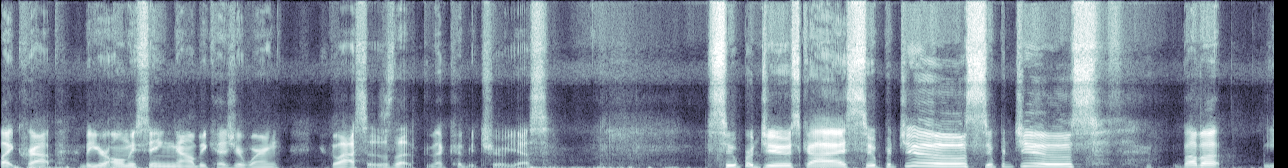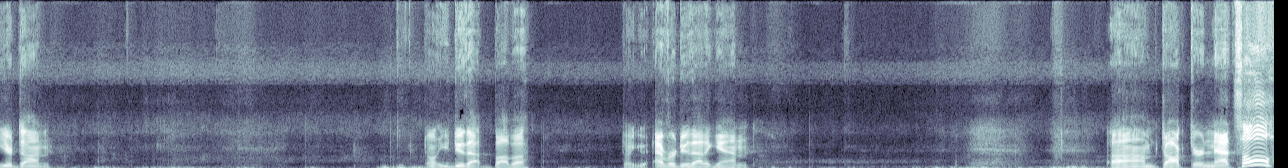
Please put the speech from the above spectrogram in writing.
like crap, but you're only seeing now because you're wearing glasses? That, that could be true, yes. Super juice, guys. Super juice. Super juice. Bubba, you're done. Don't you do that, Bubba. Don't you ever do that again. Um, Dr. Netzel?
